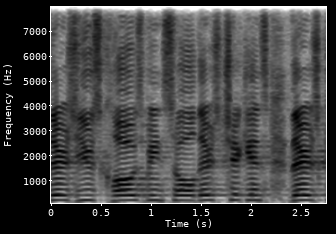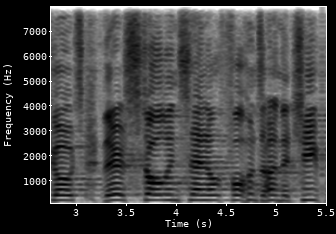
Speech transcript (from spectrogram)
there's used clothes being sold, there's chickens, there's goats, there's stolen cell phones on the cheap.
